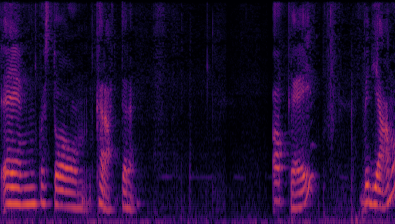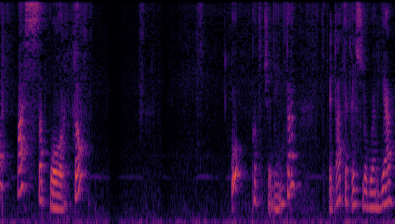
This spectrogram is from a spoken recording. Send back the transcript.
eh, questo carattere. Ok, vediamo, passaporto. Uh, cosa c'è dentro? Aspettate che adesso lo guardiamo.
